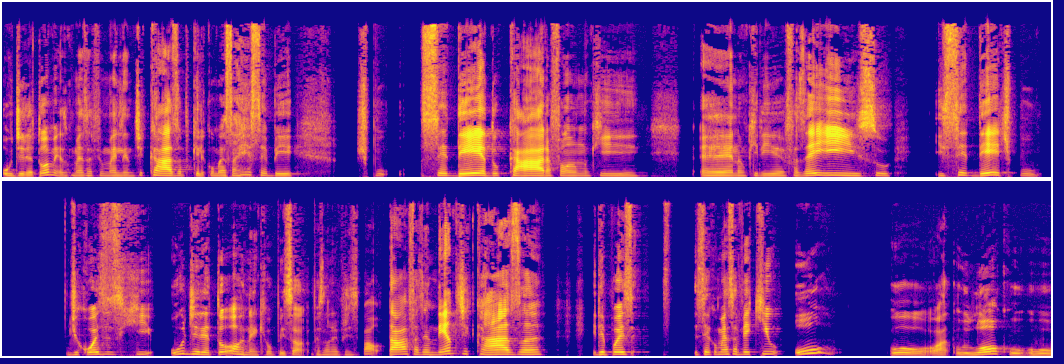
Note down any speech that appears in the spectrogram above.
O diretor mesmo começa a filmar ele dentro de casa, porque ele começa a receber, tipo, CD do cara falando que é, não queria fazer isso. E CD, tipo, de coisas que o diretor, né, que é o personagem principal, tava fazendo dentro de casa. E depois você começa a ver que o o, o louco, o,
